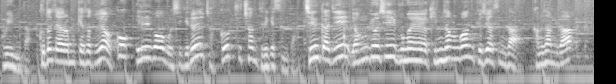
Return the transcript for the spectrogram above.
보입니다. 구독자 여러분께서도요, 꼭 읽어보시기를 적극 추천드리겠습니다. 지금까지 영교실 부모의 김성권 교수였습니다. 감사합니다.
